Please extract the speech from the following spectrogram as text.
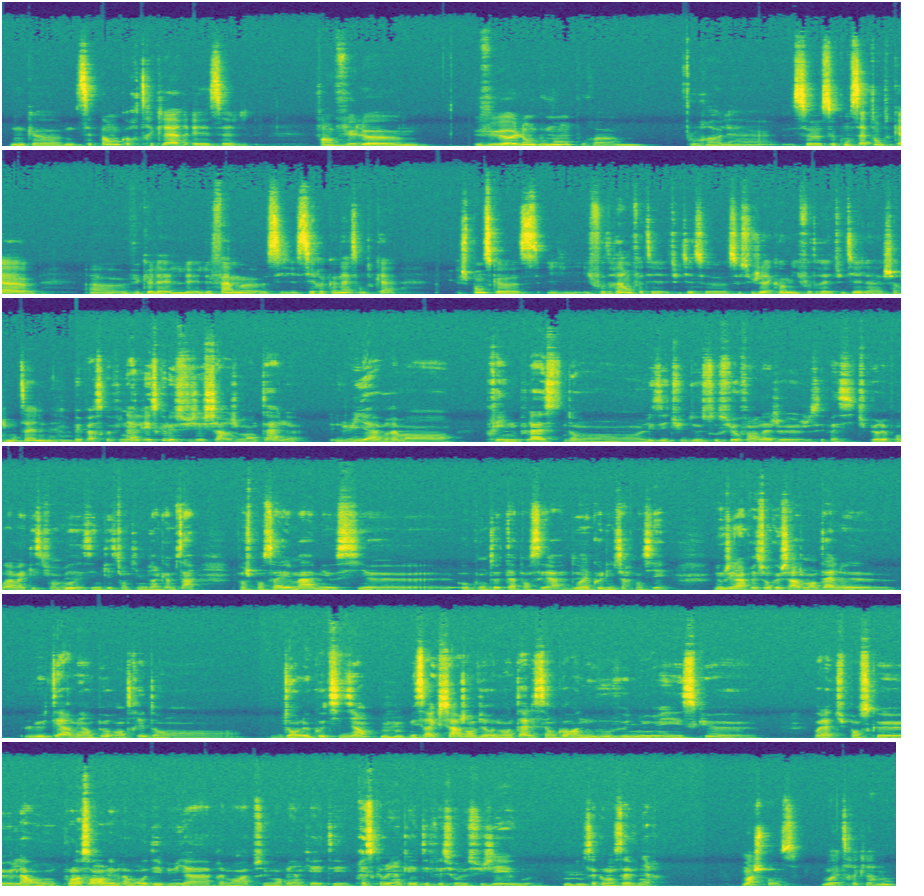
Donc c'est pas encore très clair et c'est, enfin vu le, vu l'engouement pour pour ce, concept en tout cas, vu que les, les, les femmes s'y reconnaissent en tout cas, je pense que il faudrait en fait étudier ce, ce, sujet comme il faudrait étudier la charge mentale. Mais... Oui, parce qu'au final, est-ce que le sujet charge mentale, lui a vraiment pris une place dans les études sociaux? Enfin là, je je sais pas si tu peux répondre à ma question, mais c'est une question qui me vient comme ça. Enfin, je pense à Emma, mais aussi euh, au compte Ta pensée A de Colline Charpentier. Donc j'ai l'impression que charge mentale, euh, le terme est un peu rentré dans dans le quotidien, mm-hmm. mais c'est vrai que charge environnementale, c'est encore un nouveau venu. Et est-ce que euh, voilà, tu penses que là, on, pour l'instant, on est vraiment au début. Il y a vraiment absolument rien qui a été, presque rien qui a été fait sur le sujet, ou mm-hmm. ça commence à venir? Moi, je pense. Ouais, très clairement.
